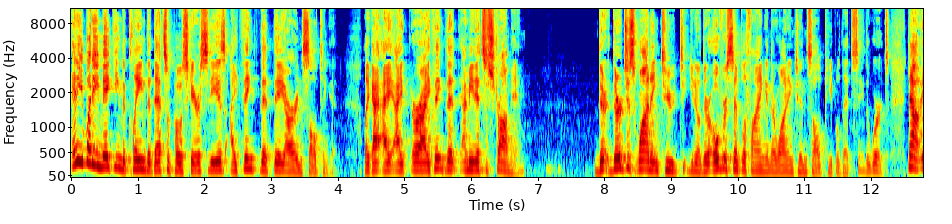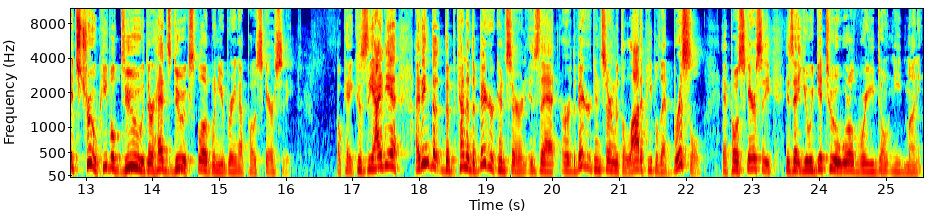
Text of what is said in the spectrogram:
anybody making the claim that that's what post scarcity is. I think that they are insulting it. Like I, I, or I think that I mean it's a straw man they're they're just wanting to, to, you know they're oversimplifying and they're wanting to insult people that say the words. Now it's true, people do their heads do explode when you bring up post scarcity. Okay, because the idea, I think the, the kind of the bigger concern is that, or the bigger concern with a lot of people that bristle at post scarcity is that you would get to a world where you don't need money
